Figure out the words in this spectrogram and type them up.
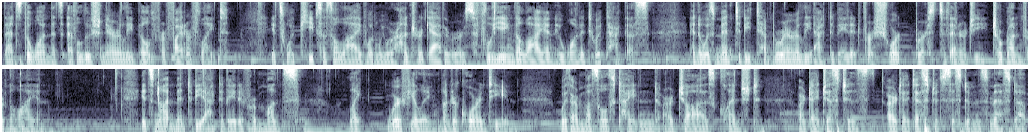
That's the one that's evolutionarily built for fight or flight. It's what keeps us alive when we were hunter gatherers, fleeing the lion who wanted to attack us. And it was meant to be temporarily activated for short bursts of energy to run from the lion. It's not meant to be activated for months like we're feeling under quarantine, with our muscles tightened, our jaws clenched, our digestive, our digestive systems messed up.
